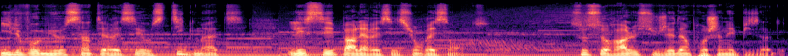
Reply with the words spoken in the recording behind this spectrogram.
il vaut mieux s'intéresser aux stigmates laissés par les récessions récentes. Ce sera le sujet d'un prochain épisode.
